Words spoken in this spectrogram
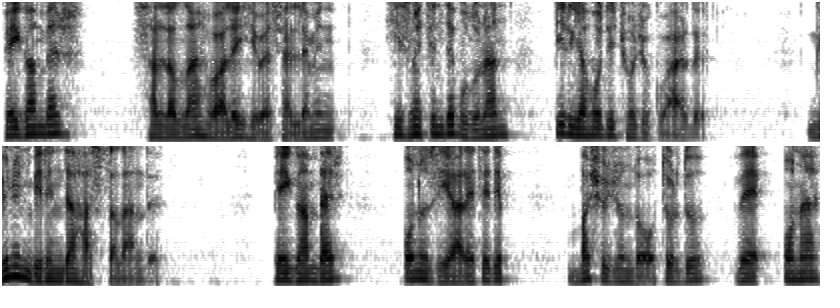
Peygamber sallallahu aleyhi ve sellemin hizmetinde bulunan bir Yahudi çocuk vardı. Günün birinde hastalandı. Peygamber onu ziyaret edip başucunda oturdu ve ona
